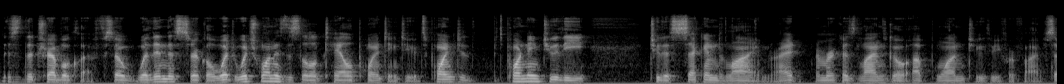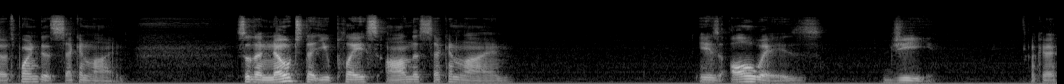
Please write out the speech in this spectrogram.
This is the treble clef. So within this circle, which which one is this little tail pointing to? It's pointing to it's pointing to the to the second line, right? Remember, because lines go up one, two, three, four, five. So it's pointing to the second line. So the note that you place on the second line is always G. Okay?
